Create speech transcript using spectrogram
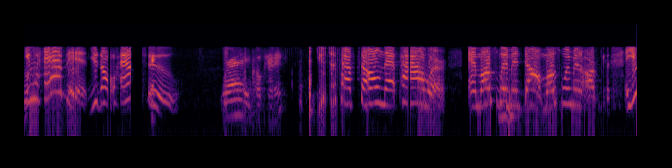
You have it. You don't have to. Right. Okay. You just have to own that power. And most women don't. Most women are and you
